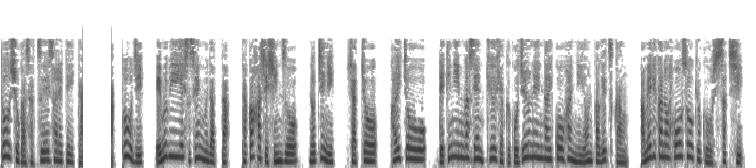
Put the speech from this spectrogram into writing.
当初が撮影されていた。当時、MBS 専務だった高橋晋三、後に社長、会長を歴任が1950年代後半に4ヶ月間、アメリカの放送局を視察し、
